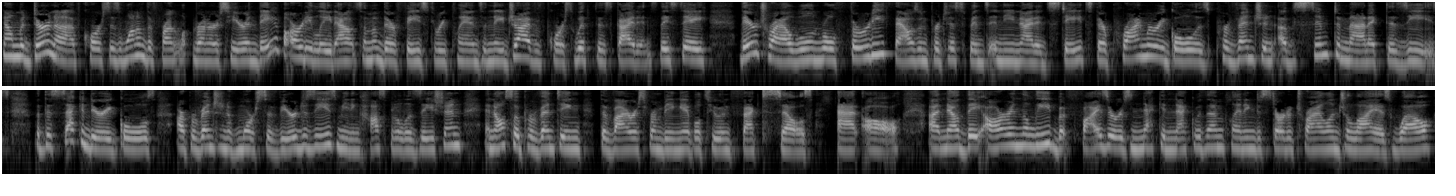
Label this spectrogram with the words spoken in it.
Now, Moderna Moderna, of course, is one of the front runners here, and they have already laid out some of their phase three plans, and they jive, of course, with this guidance. They say their trial will enroll 30,000 participants in the United States. Their primary goal is prevention of symptomatic disease, but the secondary goals are prevention of more severe disease, meaning hospitalization, and also preventing the virus from being able to infect cells at all. Uh, now, they are in the lead, but Pfizer is neck and neck with them, planning to start a trial in July as well.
